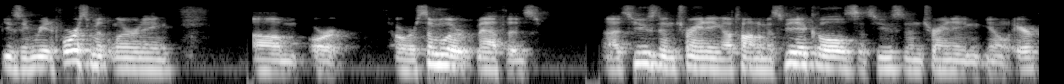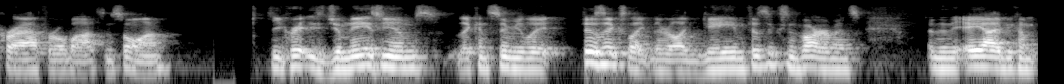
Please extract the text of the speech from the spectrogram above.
using reinforcement learning um, or, or similar methods. Uh, it's used in training autonomous vehicles. It's used in training you know, aircraft, robots, and so on. So you create these gymnasiums that can simulate physics, like they're like game physics environments, and then the AI become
